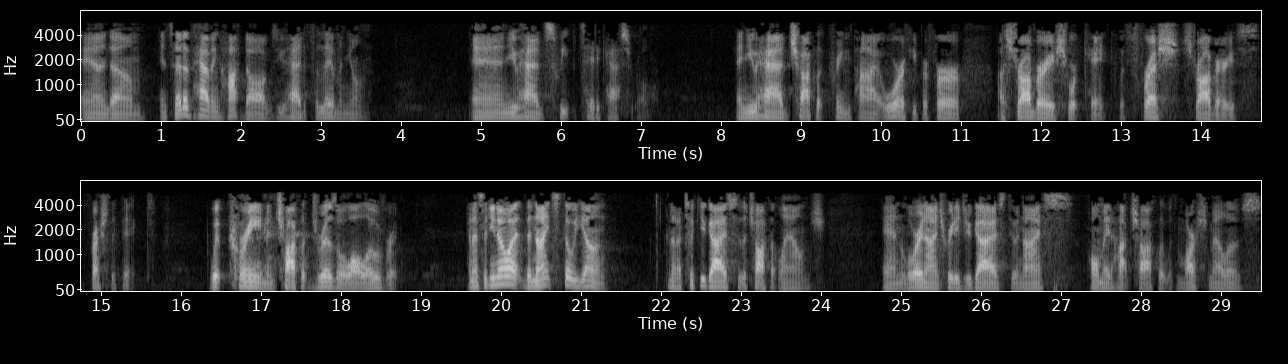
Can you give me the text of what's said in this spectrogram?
and um, instead of having hot dogs, you had filet mignon. And you had sweet potato casserole. And you had chocolate cream pie, or if you prefer, a strawberry shortcake with fresh strawberries, freshly picked, whipped cream and chocolate drizzle all over it. And I said, you know what? The night's still young. And then I took you guys to the chocolate lounge. And Lori and I treated you guys to a nice homemade hot chocolate with marshmallows.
